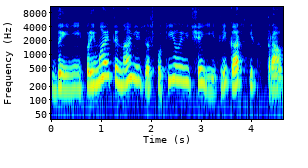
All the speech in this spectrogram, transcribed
дині, приймайте на ніч заспокійливі чаї з лікарських трав.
